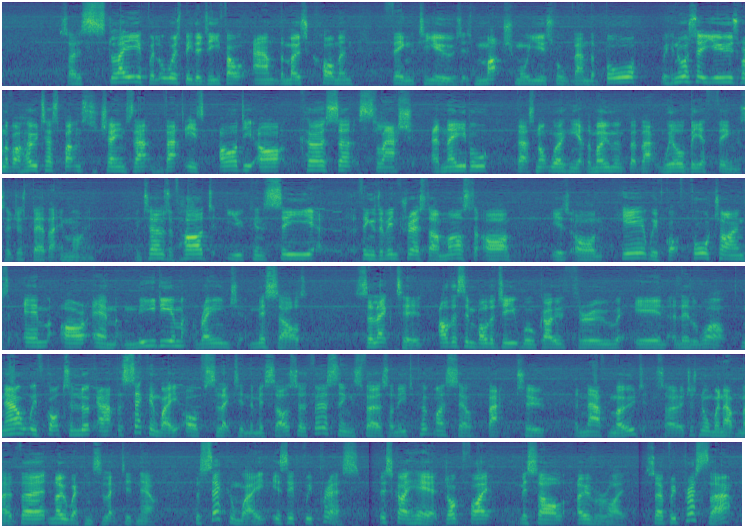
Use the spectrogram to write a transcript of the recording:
So slave will always be the default and the most common thing to use. It's much more useful than the bore. We can also use one of our HOTAS buttons to change that. That is RDR cursor slash enable. That's not working at the moment, but that will be a thing, so just bear that in mind. In terms of HUD, you can see things of interest. Our master arm is on here. We've got four times MRM, medium range missiles selected. Other symbology we'll go through in a little while. Now we've got to look at the second way of selecting the missiles. So first things first, I need to put myself back to a nav mode. So just normal nav mode there, no weapon selected now. The second way is if we press this guy here, dogfight missile override. So if we press that,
